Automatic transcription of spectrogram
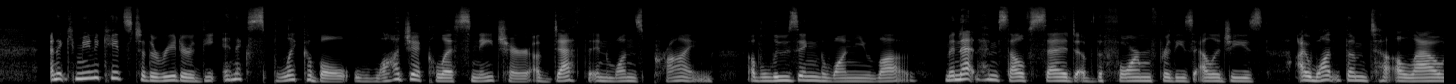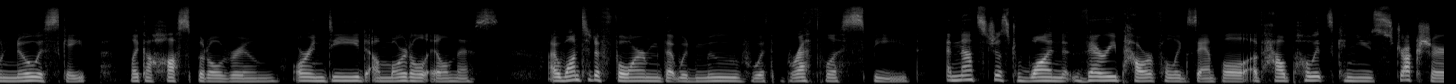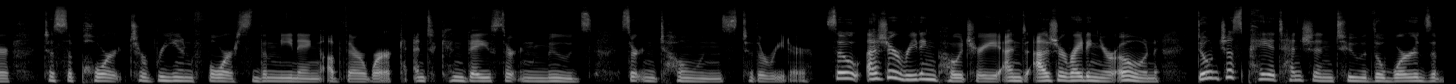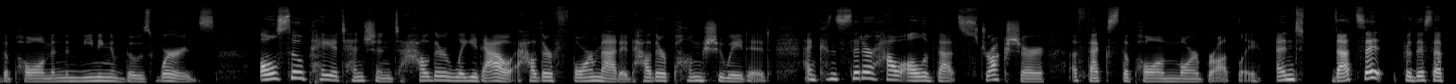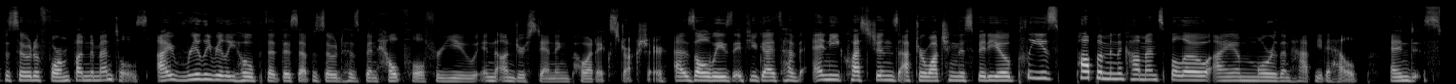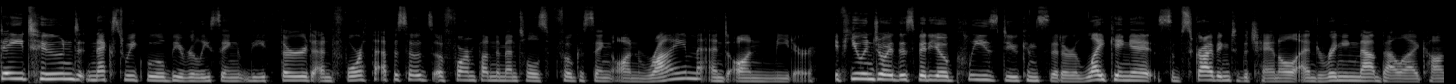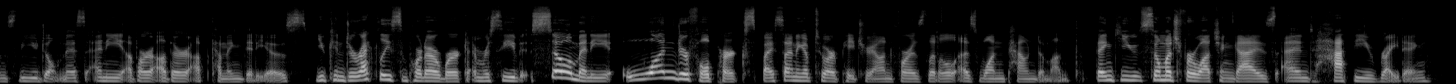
and it communicates to the reader the inexplicable, logicless nature of death in one's prime, of losing the one you love. Monette himself said of the form for these elegies, I want them to allow no escape, like a hospital room, or indeed a mortal illness. I wanted a form that would move with breathless speed. And that's just one very powerful example of how poets can use structure to support, to reinforce the meaning of their work, and to convey certain moods, certain tones to the reader. So, as you're reading poetry and as you're writing your own, don't just pay attention to the words of the poem and the meaning of those words. Also, pay attention to how they're laid out, how they're formatted, how they're punctuated, and consider how all of that structure affects the poem more broadly. And that's it for this episode of Form Fundamentals. I really, really hope that this episode has been helpful for you in understanding poetic structure. As always, if you guys have any questions after watching this video, please pop them in the comments below. I am more than happy to help. And stay tuned. Next week, we will be releasing the third and fourth episodes of Form Fundamentals, focusing on rhyme and on meter. If you enjoyed this video, please do consider liking it, subscribing to the channel, and ringing that bell icon so that you don't miss any of our other upcoming videos. You can directly support our work and receive so many wonderful perks by signing up to our Patreon for as little as one pound a month. Thank you so much for watching, guys, and happy writing.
